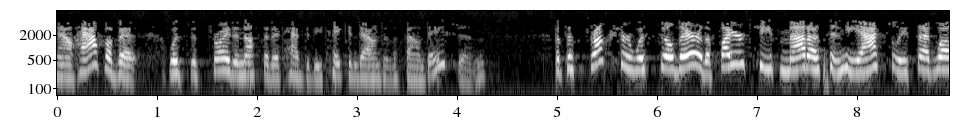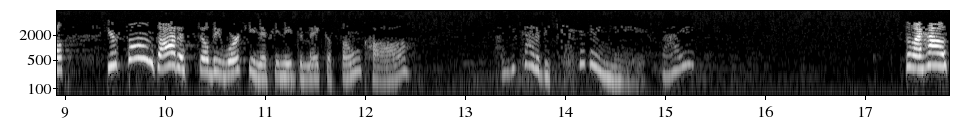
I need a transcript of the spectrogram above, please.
Now, half of it was destroyed enough that it had to be taken down to the foundations, but the structure was still there. The fire chief met us and he actually said, Well, your phones ought to still be working if you need to make a phone call. You've got to be kidding me, right? So my house,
